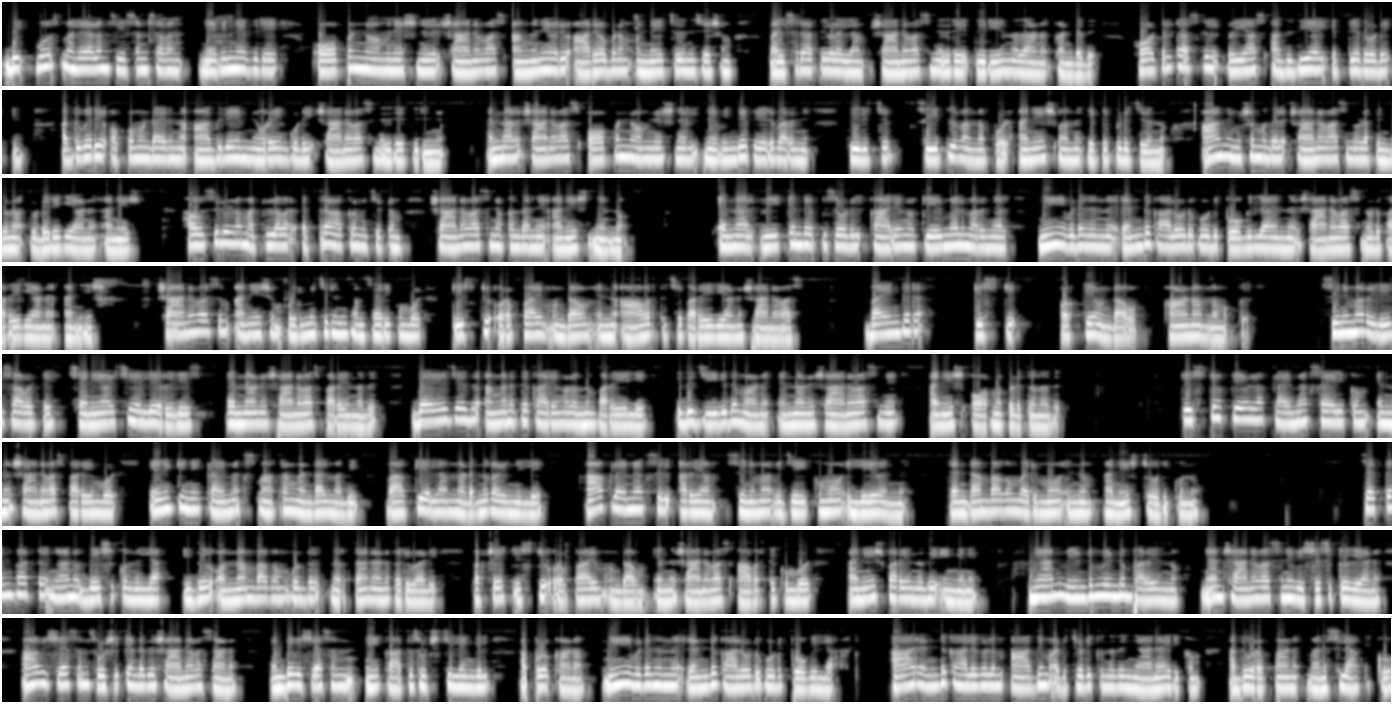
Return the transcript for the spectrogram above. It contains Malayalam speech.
Bigg Boss Malayalam season seven നെവിനെതിരെ open നോമിനേഷനിൽ ഷാനവാസ് അങ്ങനെയൊരു ആരോപണം ഉന്നയിച്ചതിന് ശേഷം മത്സരാർത്ഥികളെല്ലാം ഷാനവാസിനെതിരെ തിരിയുന്നതാണ് കണ്ടത്. ഹോട്ടൽ ടാസ്കിൽ റിയാസ് അതിഥിയായി എത്തിയതോടെ അതുവരെ ഒപ്പമുണ്ടായിരുന്ന ആദിലയും നൂറയും കൂടി ഷാനവാസിനെതിരെ തിരിഞ്ഞു. എന്നാൽ ഷാനവാസ് ഓപ്പൺ നോമിനേഷനിൽ നെവിന്റെ പേര് പറഞ്ഞ് തിരിച്ച് സീറ്റിൽ വന്നപ്പോൾ അനേഷ് വന്ന് കെട്ടിപ്പിടിച്ചിരുന്നു. ആ നിമിഷം മുതൽ ഷാനവാസിനുള്ള പിന്തുണ തുടരുകയാണ് അനീഷ്. ഹൗസിലുള്ള മറ്റുള്ളവർ എത്ര ആക്രമിച്ചിട്ടും ഷാനവാസിനൊപ്പം തന്നെ അനീഷ് നിന്നു. എന്നാൽ വീക്കെൻഡ് എപ്പിസോഡിൽ കാര്യങ്ങൾ കീഴ്മേൽ മറിഞ്ഞാൽ നീ ഇവിടെ നിന്ന് രണ്ട് കാലോടുകൂടി പോകില്ല എന്ന് ഷാനവാസിനോട് പറയുകയാണ് അനീഷ്. ഷാനവാസും അനീഷും ഒരുമിച്ചിരുന്ന് സംസാരിക്കുമ്പോൾ ട്വിസ്റ്റ് ഉറപ്പായും ഉണ്ടാവും എന്ന് ആവർത്തിച്ച് പറയുകയാണ് ഷാനവാസ്. ഭയങ്കര ട്വിസ്റ്റ് ഒക്കെ ഉണ്ടാവും കാണാം നമുക്ക്. സിനിമ റിലീസാവട്ടെ ശനിയാഴ്ചയല്ലേ റിലീസ് എന്നാണ് ഷാനവാസ് പറയുന്നത്. ദയവ് ചെയ്ത് അങ്ങനത്തെ കാര്യങ്ങളൊന്നും പറയില്ലേ ഇത് ജീവിതമാണ് എന്നാണ് ഷാനവാസിനെ അനീഷ് ഓർമ്മപ്പെടുത്തുന്നത്. ട്വിസ്റ്റ് ഒക്കെയുള്ള ക്ലൈമാക്സ് ആയിരിക്കും എന്ന് ഷാനവാസ് പറയുമ്പോൾ എനിക്കിനി ക്ലൈമാക്സ് മാത്രം കണ്ടാൽ മതി ബാക്കിയെല്ലാം നടന്നു കഴിഞ്ഞില്ലേ. ആ ക്ലൈമാക്സിൽ അറിയാം സിനിമ വിജയിക്കുമോ ഇല്ലയോ എന്ന്. രണ്ടാം ഭാഗം വരുമോ എന്നും അനീഷ് ചോദിക്കുന്നു. സെക്കൻഡ് പാർട്ട് ഞാൻ ഉദ്ദേശിക്കുന്നില്ല ഇത് ഒന്നാം ഭാഗം കൊണ്ട് നിർത്താനാണ് പരിപാടി. പക്ഷേ ട്വിസ്റ്റ് ഉറപ്പായും ഉണ്ടാവും എന്ന് ഷാനവാസ് ആവർത്തിക്കുമ്പോൾ അനീഷ് പറയുന്നത് ഇങ്ങനെ. ഞാൻ വീണ്ടും വീണ്ടും പറയുന്നു ഞാൻ ഷാനവാസിനെ വിശ്വസിക്കുകയാണ്. ആ വിശ്വാസം സൂക്ഷിക്കേണ്ടത് ഷാനവാസ് ആണ്. എന്റെ വിശ്വാസം നീ കാത്തു സൂക്ഷിച്ചില്ലെങ്കിൽ അപ്പോൾ കാണാം. നീ ഇവിടെ നിന്ന് രണ്ട് കാലോടുകൂടി പോകില്ല. ആ രണ്ട് കാലുകളും ആദ്യം അടിച്ചൊടിക്കുന്നത് ഞാനായിരിക്കും. അത് ഉറപ്പാണ് മനസ്സിലാക്കിക്കോ.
